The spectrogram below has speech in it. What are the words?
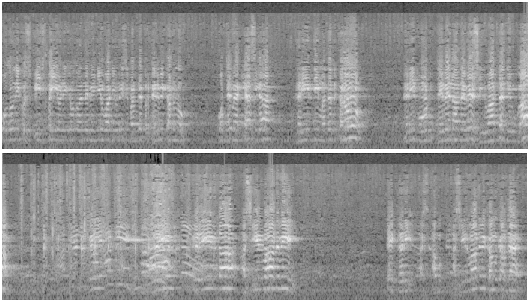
ਉਦੋਂ ਦੀ ਕੋਈ ਸਪੀਚ ਪਈ ਹੋਣੀ ਕਿ ਉਦੋਂ ਇਹਨੇ ਵੀਡੀਓ ਵਾਡੀ ਹੋਣੀ ਸੀ, ਬੰਦੇ ਪਰ ਫਿਰ ਵੀ ਕੱਢ ਲਓ। ਉੱਥੇ ਮੈਂ ਕਿਹਾ ਸੀਗਾ, ਗਰੀਬ ਦੀ ਮਦਦ ਕਰੋ, ਗਰੀਬ ਵੋਟ ਦੇਵੇ ਨਾ ਦੇਵੇ, ਆਸ਼ੀਰਵਾਦ ਤਾਂ ਦੇਊਗਾ। ਗਰੀਬ ਗਰੀਬ ਦਾ ਆਸ਼ੀਰਵਾਦ ਵੀ, ਤੇ ਗਰੀਬ ਆਸ਼ੀਰਵਾਦ ਵੀ ਕੰਮ ਕਰਦਾ ਹੈ।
